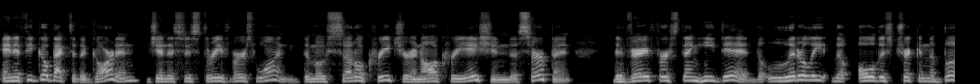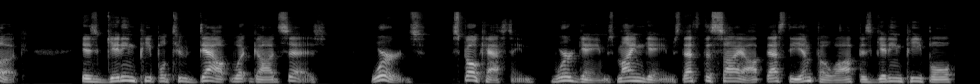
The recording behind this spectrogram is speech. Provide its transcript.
and if you go back to the garden, Genesis 3, verse 1, the most subtle creature in all creation, the serpent, the very first thing he did, the, literally the oldest trick in the book, is getting people to doubt what God says. Words, spellcasting, word games, mind games. That's the psyop. That's the info op, is getting people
